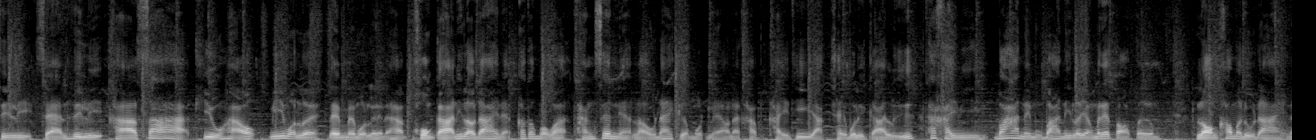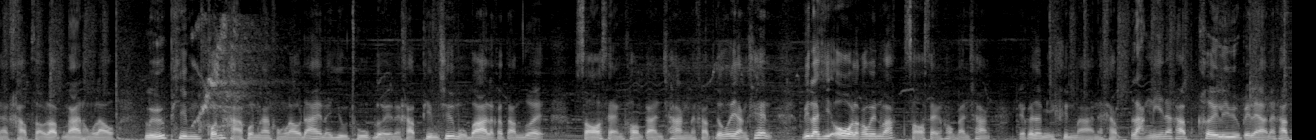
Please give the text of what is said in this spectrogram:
สิริแสนสิริคาซาคิวเฮาส์มีหมดเลย เต็มไปหมดเลยนะครับ โครงการที่เราได้เนี่ยก็ต้องบอกว่าทั้งเส้นเนี้ยเราได้เกือบหมดแล้วนะครับ ใครที่อยากใช้บริการหรือถ้าใครมีบ้านในหมู่บ้านนี้แล้วยังไม่ได้ต่อเติม ลองเข้ามาดูได้นะครับสำหรับงานของเรา หรือพิมพ์ค้นหาผลงานของเราได้ใน YouTube เลยนะครับ พิมพ์ชื่อหมู่บ้านแล้วก็ตามด้วยสอแสงทองการช่างนะครับยกตัวอย่างเช่นวิลาจิโอแล้วก็เว้นวรรคสอแสงทองการช่างเดี๋ยวก็จะมีขึ้นมานะครับหลังนี้นะครับเคยรีวิวไปแล้วนะครับ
